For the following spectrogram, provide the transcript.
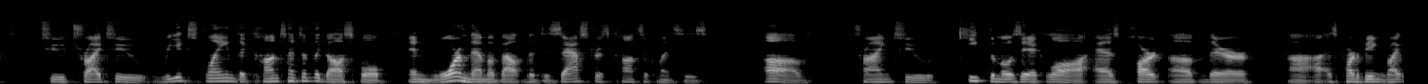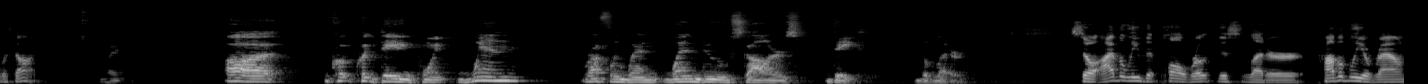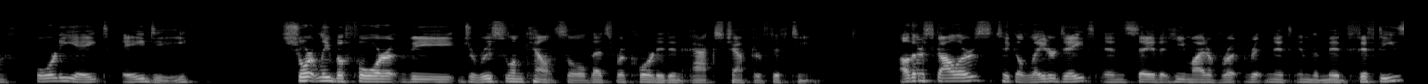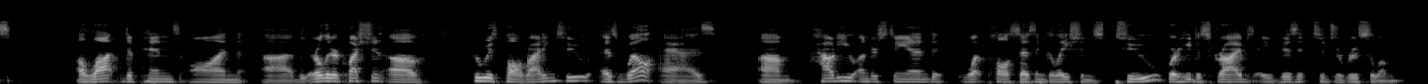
to try to re explain the content of the gospel and warn them about the disastrous consequences of trying to keep the Mosaic law as part of their uh, as part of being right with God. Right. Uh, quick, quick dating point. When, roughly, when when do scholars date the letter? So I believe that Paul wrote this letter probably around 48 AD shortly before the Jerusalem Council that's recorded in Acts chapter 15. Other scholars take a later date and say that he might have written it in the mid 50s. A lot depends on uh, the earlier question of who is Paul writing to, as well as um, how do you understand what Paul says in Galatians 2, where he describes a visit to Jerusalem?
